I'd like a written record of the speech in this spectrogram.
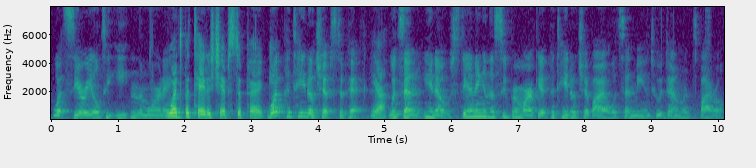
what cereal to eat in the morning? What potato chips to pick? what potato chips to pick Yeah. would send you know standing in the supermarket potato chip aisle would send me into a downward spiral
